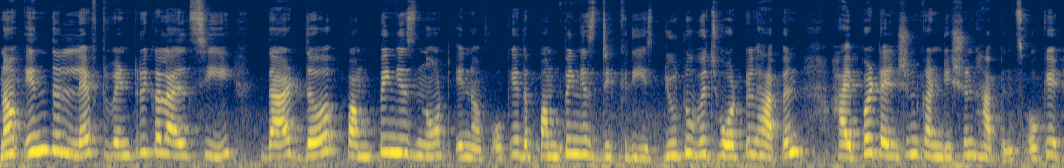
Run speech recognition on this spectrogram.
Now in the left ventricle i'll see that the pumping is not enough okay? The pumping is decreased. Due to which what will happen? Hypertension condition happens okay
